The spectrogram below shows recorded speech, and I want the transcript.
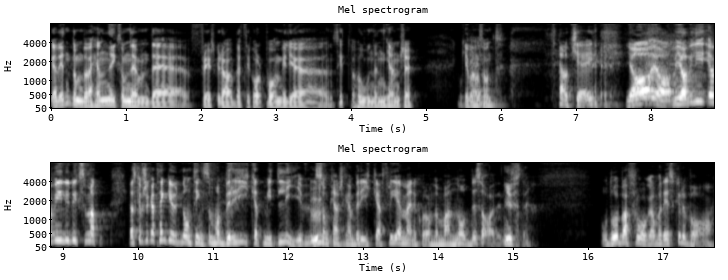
Jag, vet inte om det var Henrik som nämnde fler skulle ha bättre koll på miljösituationen kanske. Kan det vara något sånt? Okej. Ja, ja, men jag vill, ju, jag vill ju liksom att... Jag ska försöka tänka ut någonting som har berikat mitt liv, som kanske kan berika fler människor om de bara nåddes av det. liksom. Just det. Och då är bara frågan vad det skulle vara.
